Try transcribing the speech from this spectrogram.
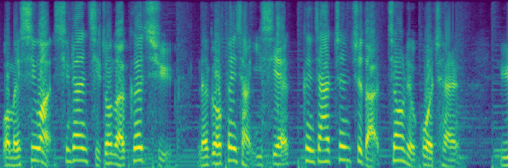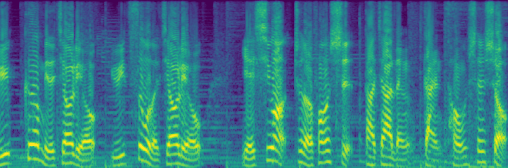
我们希望新专辑中的歌曲能够分享一些更加真挚的交流过程，与歌迷的交流，与自我的交流。也希望这种方式大家能感同身受。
